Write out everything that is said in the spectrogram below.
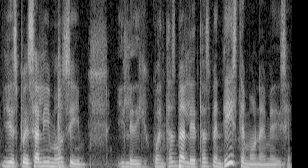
Y después salimos y, y le dije, ¿cuántas boletas vendiste, Mona? Y me dice,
